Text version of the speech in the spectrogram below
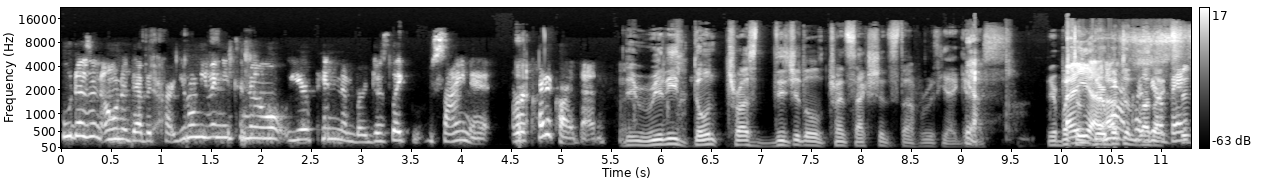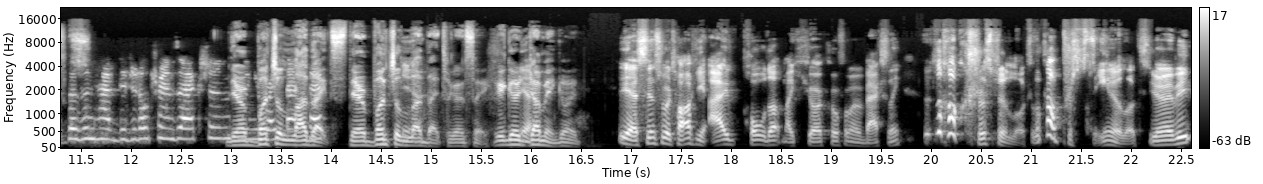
Who doesn't own a debit Yeah. card? You don't even need to know your PIN number. Just like sign it or a credit card. Then they really don't trust digital transaction stuff, Ruthie. I Yeah. guess they're a bunch Uh, of yeah, they're a bunch of because your bank doesn't have digital transactions. They're a bunch of write that luddites. They're a bunch of Yeah. luddites. We're gonna say. Okay, go, Yeah. Jump in. Go ahead. Yeah, since we're talking, I pulled up my QR code from my vaccine. Look how crisp it looks. Look how pristine it looks. You know what I mean?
